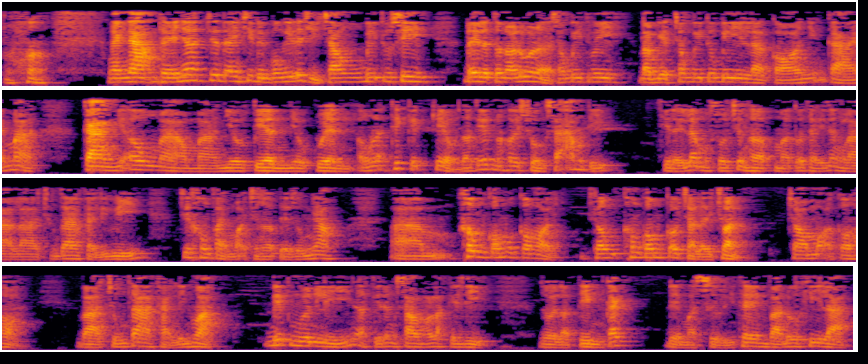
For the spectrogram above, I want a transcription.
ngành nào cũng thế nhá chứ anh chị đừng có nghĩ là chỉ trong B2C đây là tôi nói luôn ở trong B2B đặc biệt trong B2B là có những cái mà càng những ông nào mà nhiều tiền nhiều quyền ông lại thích cái kiểu giao tiếp nó hơi xuồng xã một tí thì đấy là một số trường hợp mà tôi thấy rằng là là chúng ta phải lưu ý chứ không phải mọi trường hợp đều giống nhau. À, không có một câu hỏi không không có một câu trả lời chuẩn cho mọi câu hỏi và chúng ta phải linh hoạt biết nguyên lý ở phía đằng sau nó là cái gì rồi là tìm cách để mà xử lý thêm và đôi khi là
